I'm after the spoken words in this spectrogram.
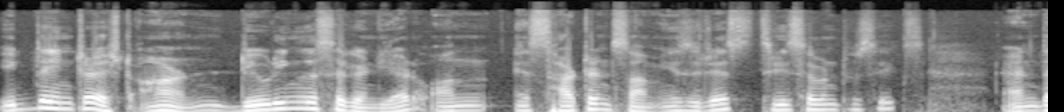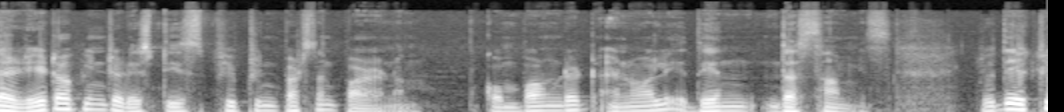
If the interest earned during the second year on a certain sum is raised 3726 and the rate of interest is 15% per annum, compounded annually, then the sum is যদি একটি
